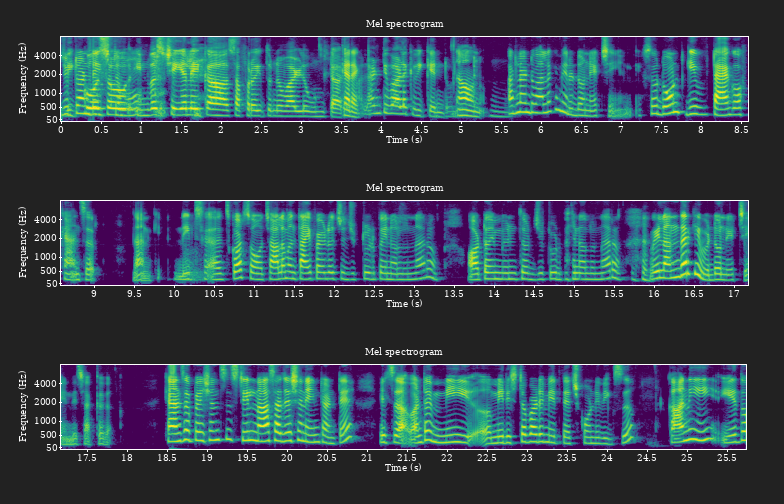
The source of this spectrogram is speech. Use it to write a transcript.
జుట్టు అంటే. ఇన్వెస్ట్ చేయలేక సఫర్ అవుతున్న వాళ్ళు ఉంటారు. Correct. అలాంటి వాళ్ళకి వీకెండ్ అవును. అట్లాంటి వాళ్ళకి మీరు డొనేట్ చేయండి. So don't give tag of cancer దానికి. ఇట్స్ ఇట్స్ గాట్ సో చాలా మంది టైఫాయిడ్ వచ్చి జుట్టు ఊడిపోయిన వాళ్ళు ఉన్నారు ఆటో ఇమ్యూన్ తోటి జుట్టు ఊడిపోయిన వాళ్ళు ఉన్నారు. వీళ్ళందరికీ డొనేట్ చేయండి చక్కగా. క్యాన్సర్ పేషెంట్స్ స్టిల్ నా సజెషన్ ఏంటంటే ఇట్స్ అంటే మీ మీరు ఇష్టపడి మీరు తెచ్చుకోండి విగ్స్. కానీ ఏదో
